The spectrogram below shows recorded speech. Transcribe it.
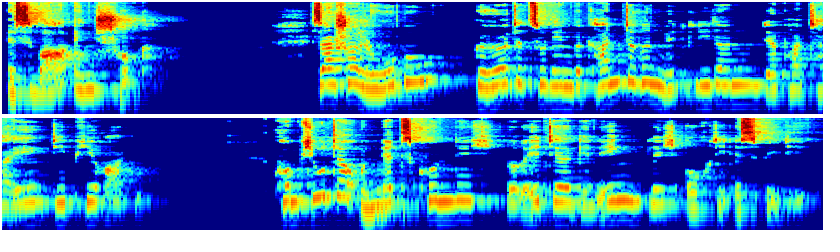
Es war ein Schock. Sascha Lobo gehörte zu den bekannteren Mitgliedern der Partei Die Piraten. Computer- und netzkundig berät er gelegentlich auch die SPD.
